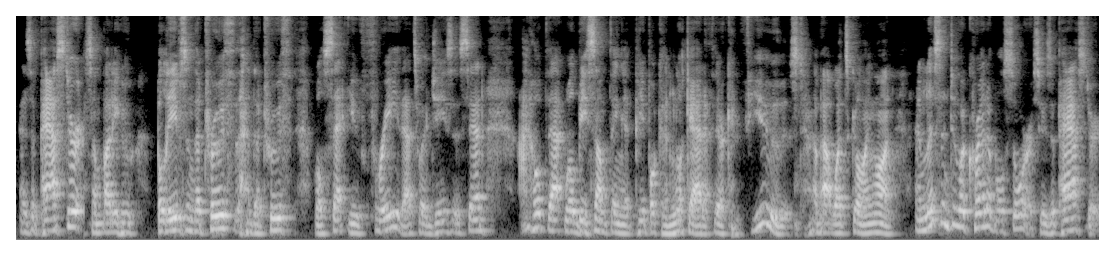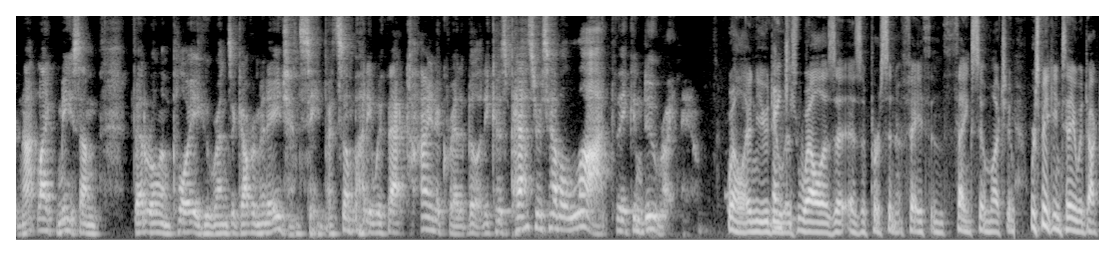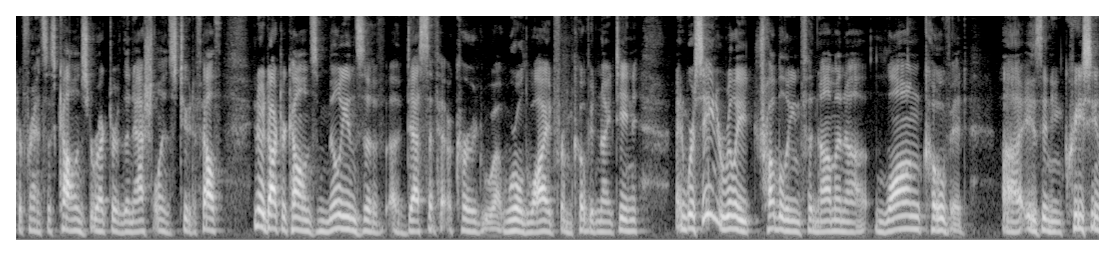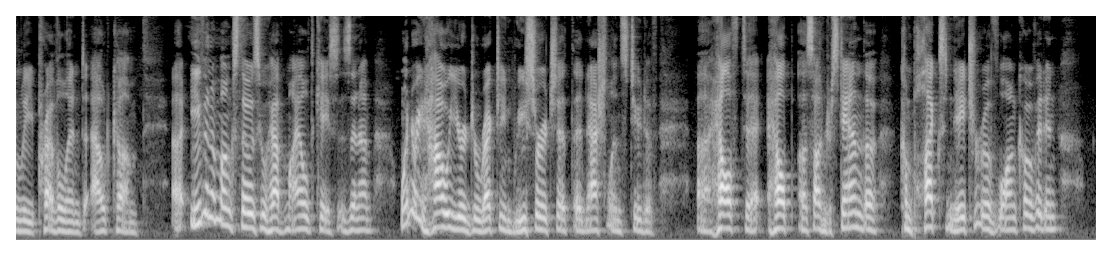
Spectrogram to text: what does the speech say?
as a pastor, somebody who believes in the truth, the truth will set you free. That's what Jesus said. I hope that will be something that people can look at if they're confused about what's going on and listen to a credible source who's a pastor, not like me, some federal employee who runs a government agency, but somebody with that kind of credibility because pastors have a lot they can do right now. Well, and you do Thank as you. well as a, as a person of faith, and thanks so much. And we're speaking today with Dr. Francis Collins, Director of the National Institute of Health. You know, Dr. Collins, millions of, of deaths have occurred uh, worldwide from COVID 19. And we're seeing a really troubling phenomena. Long COVID uh, is an increasingly prevalent outcome. uh, even amongst those who have mild cases. And I'm wondering how you're directing research at the National Institute of uh, Health to help us understand the complex nature of long COVID. And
